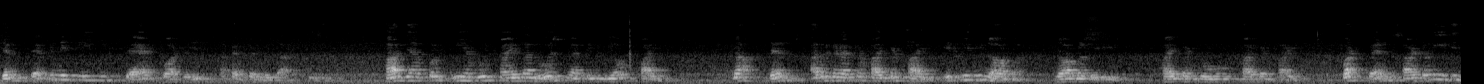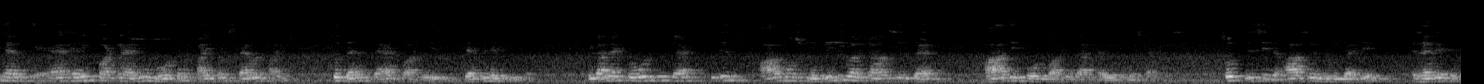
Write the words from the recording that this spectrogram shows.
then definitely that quarter is affected with the disease. For example, we have to find the lowest conductivity of 5. Now, then other conductor 5.5, it may be normal, normal value, 5.2, 5.5. But when certainly it is having, any quarter having more than 5.75, so then that quarter is definitely there. because I told you that it is almost negligible chances that all the four parties are having the mastitis. So this is also used as a relative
